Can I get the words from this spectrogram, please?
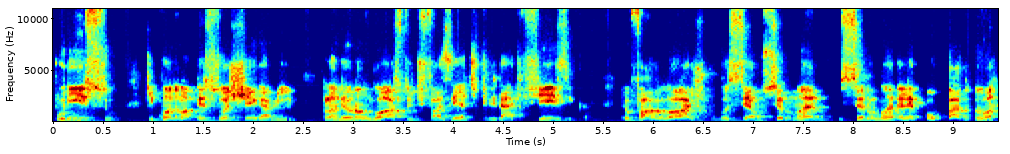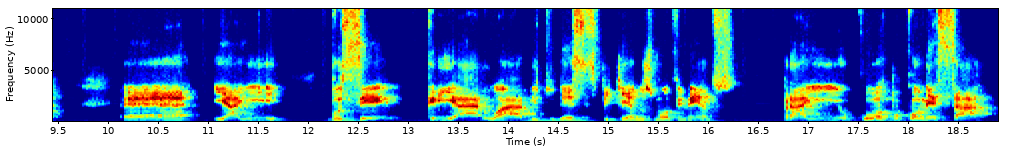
Por isso que quando uma pessoa chega a mim falando eu não gosto de fazer atividade física, eu falo, lógico, você é um ser humano. O ser humano ele é poupador. É, e aí, você criar o hábito desses pequenos movimentos para aí o corpo começar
